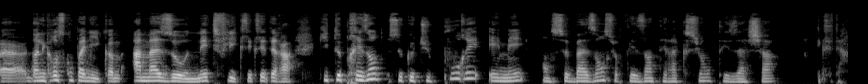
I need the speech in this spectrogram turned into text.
dans les grosses compagnies comme Amazon, Netflix, etc., qui te présentent ce que tu pourrais aimer en se basant sur tes interactions, tes achats, etc.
